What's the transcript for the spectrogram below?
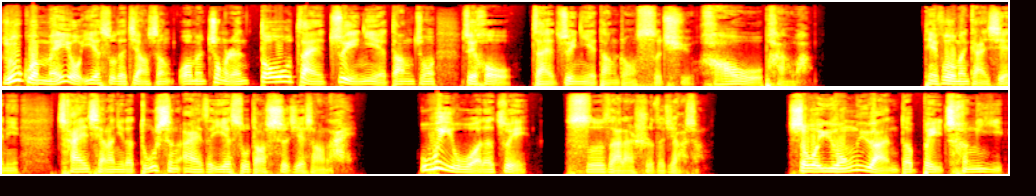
如果没有耶稣的降生，我们众人都在罪孽当中，最后在罪孽当中死去，毫无盼望。天父，我们感谢你差遣了你的独生爱子耶稣到世界上来，为我的罪死在了十字架上。使我永远的被称义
